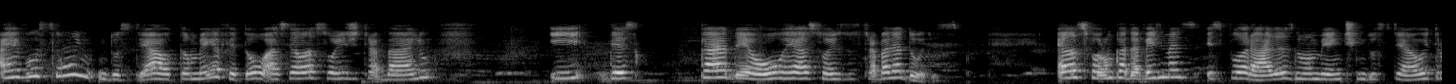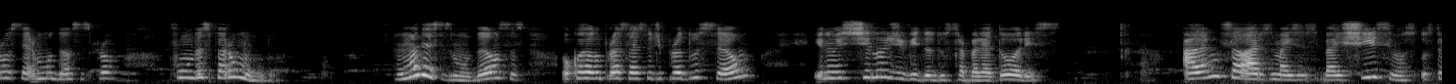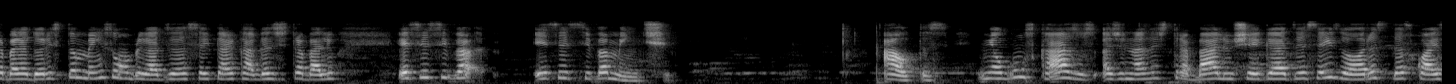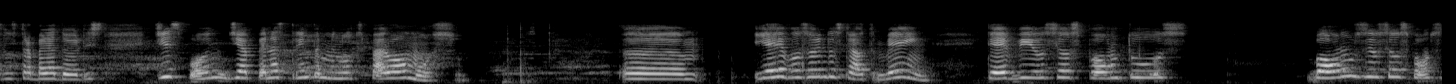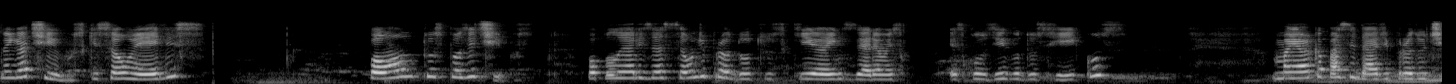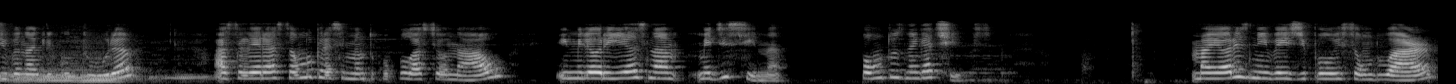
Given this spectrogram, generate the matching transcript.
A Revolução Industrial também afetou as relações de trabalho e descadeou reações dos trabalhadores. Elas foram cada vez mais exploradas no ambiente industrial e trouxeram mudanças profundas para o mundo. Uma dessas mudanças ocorreu no processo de produção e no estilo de vida dos trabalhadores. Além de salários mais baixíssimos, os trabalhadores também são obrigados a aceitar cargas de trabalho excessiva, excessivamente altas. Em alguns casos, a jornada de trabalho chega a 16 horas, das quais os trabalhadores dispõem de apenas 30 minutos para o almoço. e a Revolução Industrial também teve os seus pontos bons e os seus pontos negativos, que são eles pontos positivos. Popularização de produtos que antes eram ex exclusivos dos ricos, maior capacidade produtiva na agricultura, aceleração do crescimento populacional e melhorias na medicina. Pontos negativos maiores níveis de poluição do ar,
